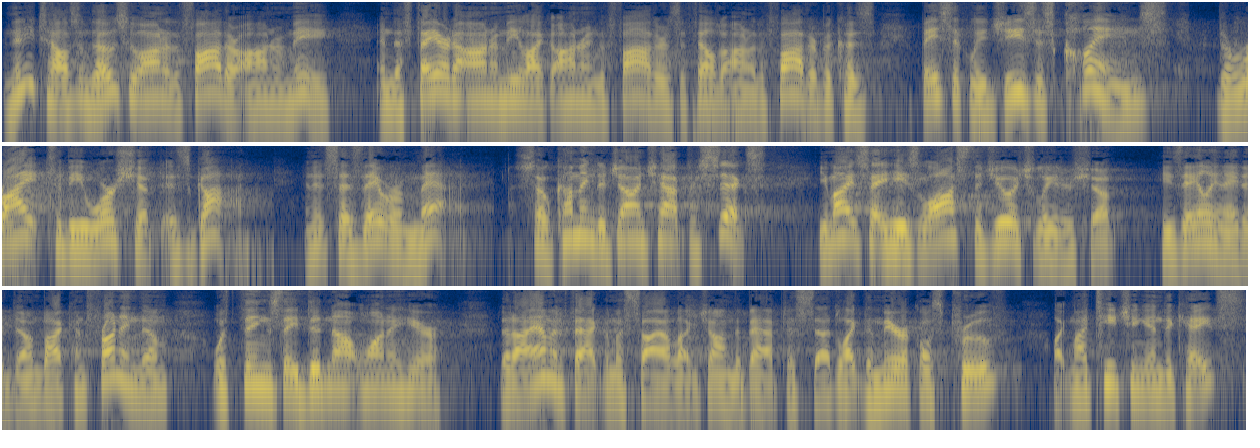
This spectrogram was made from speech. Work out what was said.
And then he tells them, Those who honor the Father honor me. And the fair to honor me like honoring the Father is the fail to honor the Father because basically Jesus claims the right to be worshiped as God. And it says they were mad. So coming to John chapter 6, you might say he's lost the Jewish leadership. He's alienated them by confronting them with things they did not want to hear that I am, in fact, the Messiah, like John the Baptist said, like the miracles prove, like my teaching indicates,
